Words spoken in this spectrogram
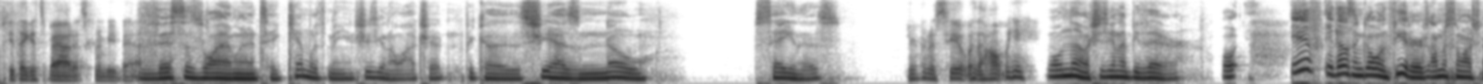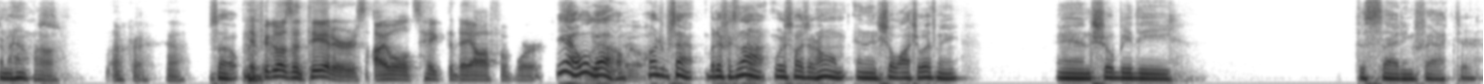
If you think it's bad, it's going to be bad. This is why I'm gonna take Kim with me, and she's gonna watch it because she has no say in this. You're to see it without me? Well, no, she's gonna be there. Well, if it doesn't go in theaters, I'm just gonna watch it in my house. Oh. Okay. Yeah. So If it goes in theaters, I will take the day off of work. yeah, we'll go. 100. percent But if it's not, we'll just watch it at home, and then she'll watch it with me, and she'll be the deciding factor.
